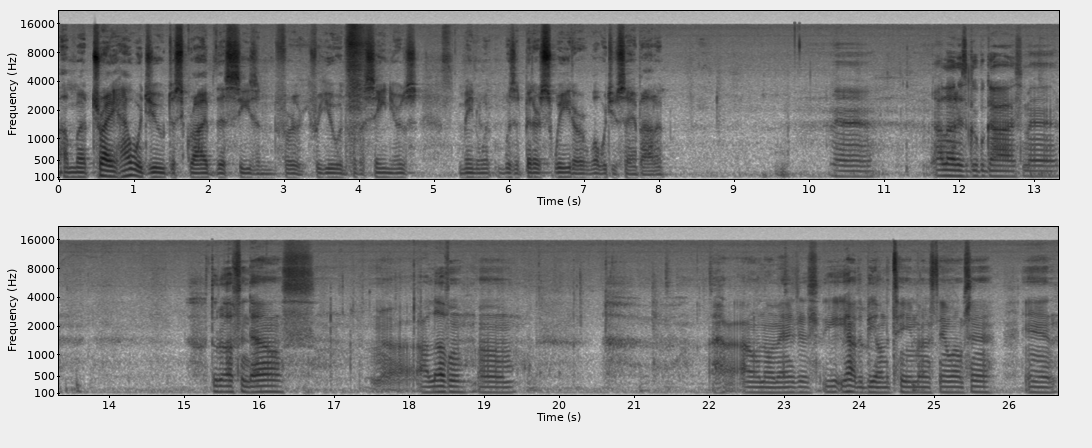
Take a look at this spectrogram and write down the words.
Um, uh, Trey, how would you describe this season for, for you and for the seniors? I mean, was it bittersweet, or what would you say about it? Man, I love this group of guys, man. Through the ups and downs, uh, I love them. Um, I, don't know, man. It just you, you have to be on the team to understand what I'm saying. And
